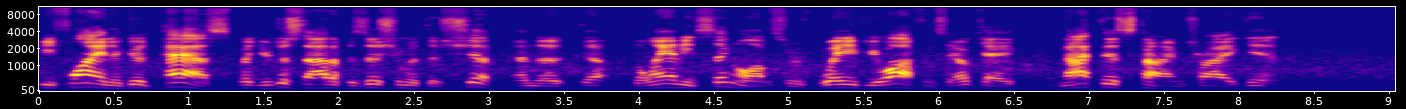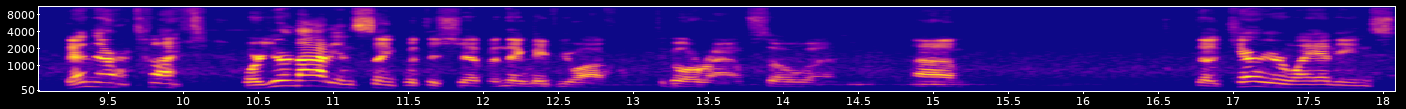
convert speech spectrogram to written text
be flying a good pass, but you're just out of position with the ship, and the, the, the landing signal officers wave you off and say, okay, not this time, try again. Then there are times where you're not in sync with the ship and they wave you off to go around. So uh, um, the carrier landings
